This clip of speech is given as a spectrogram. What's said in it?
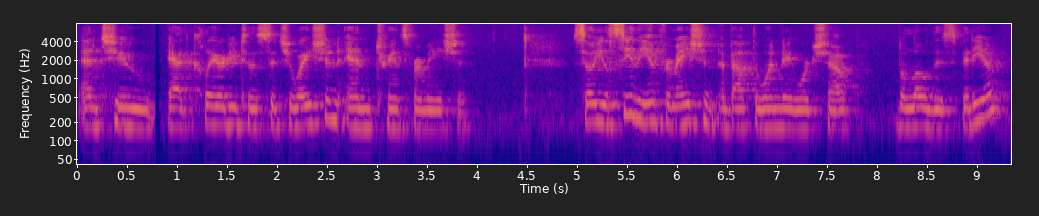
and to add clarity to the situation and transformation. So you'll see the information about the one day workshop below this video.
